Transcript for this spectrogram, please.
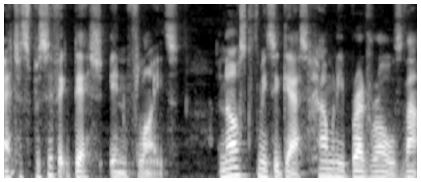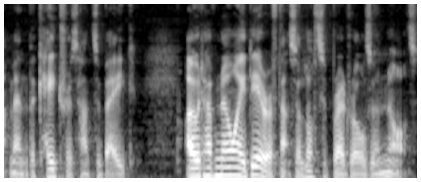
ate a specific dish in flight, and asked me to guess how many bread rolls that meant the caterers had to bake, I would have no idea if that's a lot of bread rolls or not,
